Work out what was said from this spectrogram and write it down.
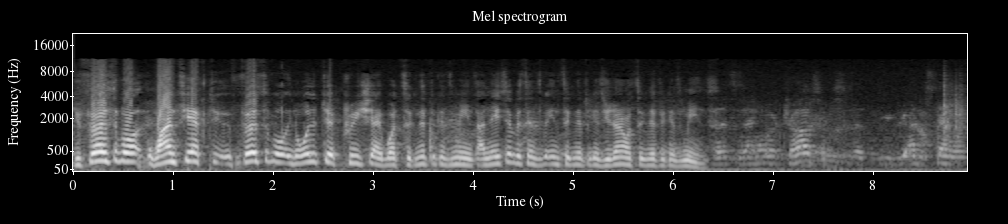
You first of all, once you have to, first of all, in order to appreciate what significance means, unless you have a sense of insignificance, you don't know what significance means. That's exactly what drives us, that you understand what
